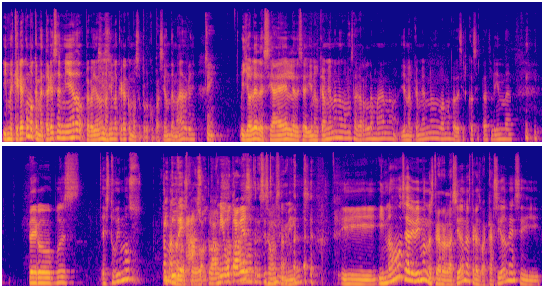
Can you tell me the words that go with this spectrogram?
Y me quería como que meter ese miedo, pero yo me imagino que era como su preocupación de madre. Sí. Y yo le decía a él, le decía, y en el camión no nos vamos a agarrar la mano, y en el camión no nos vamos a decir cositas lindas. Pero pues estuvimos Y tú tomándonos de, ah, amigo otra vez. Otra vez Somos amigo. amigos. Y, y no, o sea, vivimos nuestra relación, nuestras vacaciones y,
